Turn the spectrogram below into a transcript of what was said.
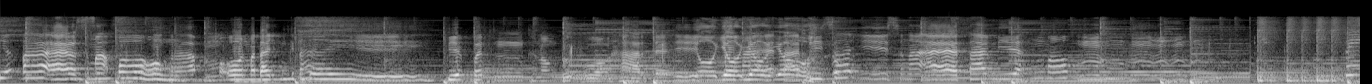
ពាក្យដែលស្ម័គ្របងប្រាប់អូនមិនដេចក្តីពាក្យពិតក្នុងដួងហារតីយោយោយោយោតែពិសេសស្នេហ៍តែមាសមកពី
